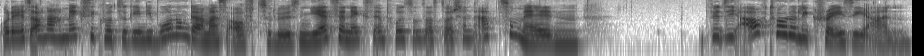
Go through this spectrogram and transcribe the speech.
Oder jetzt auch nach Mexiko zu gehen, die Wohnung damals aufzulösen. Jetzt der nächste Impuls, uns aus Deutschland abzumelden. Fühlt sich auch totally crazy an.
